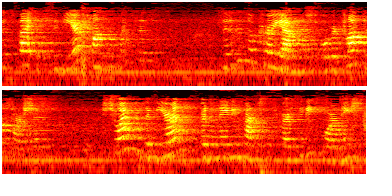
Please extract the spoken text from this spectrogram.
despite its severe consequences, citizens of Korea managed to overcome these hardships, showing by donating branches for city's foreign nation.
